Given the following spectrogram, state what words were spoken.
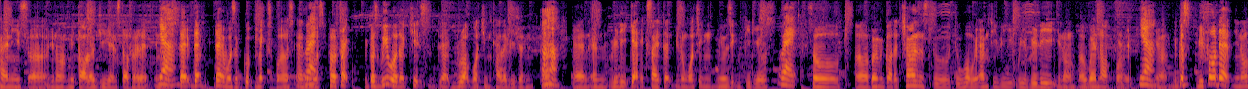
Chinese, uh, you know, mythology and stuff like that. You know, Yeah. that, that that was a good mix for us, and Right. it was perfect because we were the kids that grew up watching television and, Uh-huh. and and really get excited, you know, watching music videos. Right. So uh, when we got a chance to, to work with MTV, we really you know uh, went out for it. Yeah. yeah. Because before that, you know,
